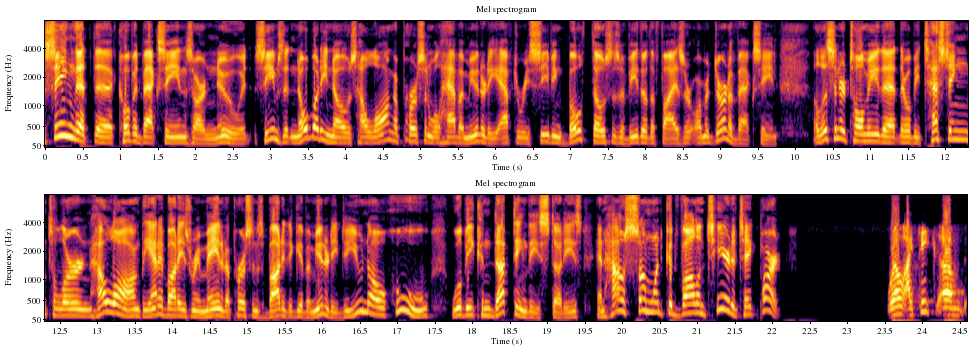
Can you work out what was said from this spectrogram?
Seeing that the COVID vaccines are new, it seems that nobody knows how long a person will have immunity after receiving both doses of either the Pfizer or Moderna vaccine. A listener told me that there will be testing to learn how long the antibodies remain in a person's body to give immunity. Do you know who will be conducting these studies and how someone could volunteer to take part? Well, I think um,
